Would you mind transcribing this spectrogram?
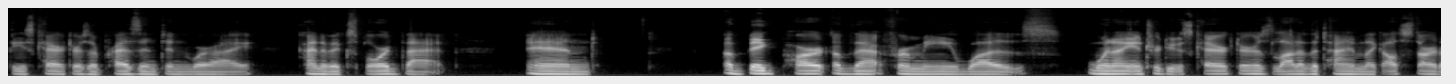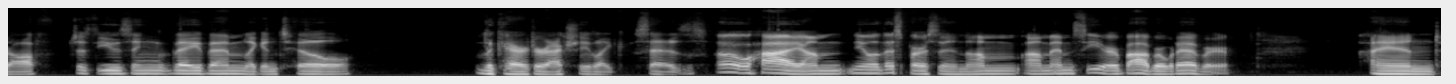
these characters are present and where i kind of explored that. And a big part of that for me was when i introduce characters a lot of the time like i'll start off just using they them like until the character actually like says oh hi i'm you know this person i'm i'm mc or bob or whatever. And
